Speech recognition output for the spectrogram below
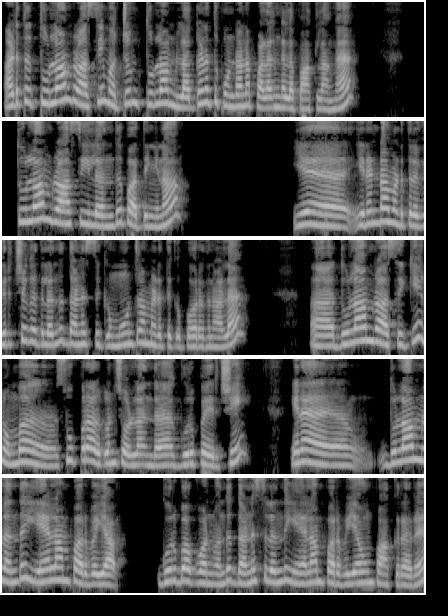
அடுத்து துலாம் ராசி மற்றும் துலாம் லக்னத்துக்கு உண்டான பலன்களை பார்க்கலாங்க. துலாம் ராசியிலேருந்து பார்த்தீங்கன்னா ஏ- இரண்டாம் இடத்துல விருச்சகத்துலேருந்து தனுசுக்கு மூன்றாம் இடத்துக்கு போகிறதுனால துலாம் ராசிக்கு ரொம்ப சூப்பராக இருக்குன்னு சொல்லலாம் இந்த குரு பயிற்சி. ஏன்னா துலாம்லேருந்து ஏழாம் பார்வையா குரு பகவான் வந்து தனுசுலேருந்து ஏழாம் பார்வையாகவும் பார்க்குறாரு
